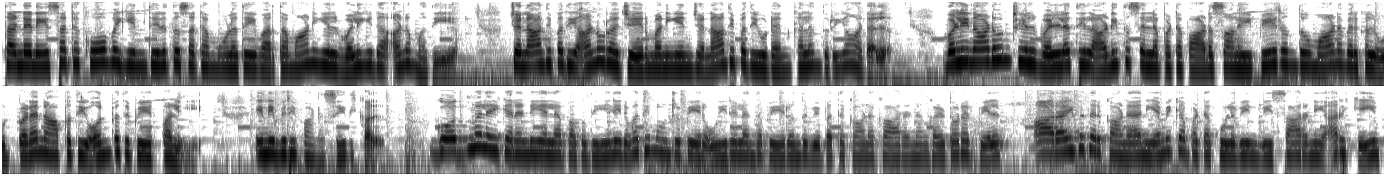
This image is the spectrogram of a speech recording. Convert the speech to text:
தண்டனை சட்ட கோவையின் திருத்த சட்ட மூலத்தை வர்த்தமானியில் வெளியிட அனுமதி. ஜனாதிபதி அனுர ஜெர்மனியின் ஜனாதிபதியுடன் கலந்துரையாடல். வெளிநாடொன்றில் வெள்ளத்தில் அடித்து செல்லப்பட்ட பாடசாலை பேருந்து மாணவர்கள் உட்பட நாற்பத்தி ஒன்பது பேர் பலி. இனி விரிவான செய்திகள். கொத்மலை கரண்டியல்ல பகுதியில் இருபத்தி மூன்று பேர் உயிரிழந்த பேருந்து விபத்துக்கான காரணங்கள் தொடர்பில் ஆராய்வதற்கான நியமிக்கப்பட்ட குழுவின் விசாரணை அறிக்கை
